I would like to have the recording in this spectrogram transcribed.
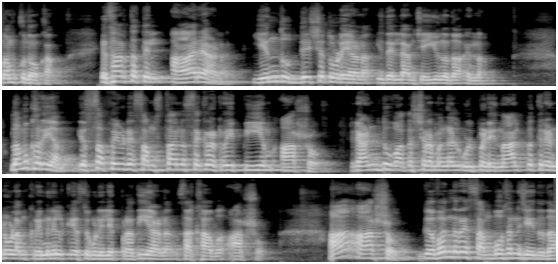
നമുക്ക് നോക്കാം. യഥാർത്ഥത്തിൽ ആരാണ്? എന്തുദ്ദേശത്തോടെയാണ് ഇതെല്ലാം ചെയ്യുന്നത് എന്ന്. നമുക്കറിയാം എസ് എഫ് ഐയുടെ സംസ്ഥാന സെക്രട്ടറി പി എം ആർഷോ രണ്ടു വധശ്രമങ്ങൾ ഉൾപ്പെടെ നാൽപ്പത്തിരണ്ടോളം ക്രിമിനൽ കേസുകളിലെ പ്രതിയാണ് സഖാവ് ആർഷോ. ആ ആർഷോ ഗവർണറെ സംബോധന ചെയ്തത്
